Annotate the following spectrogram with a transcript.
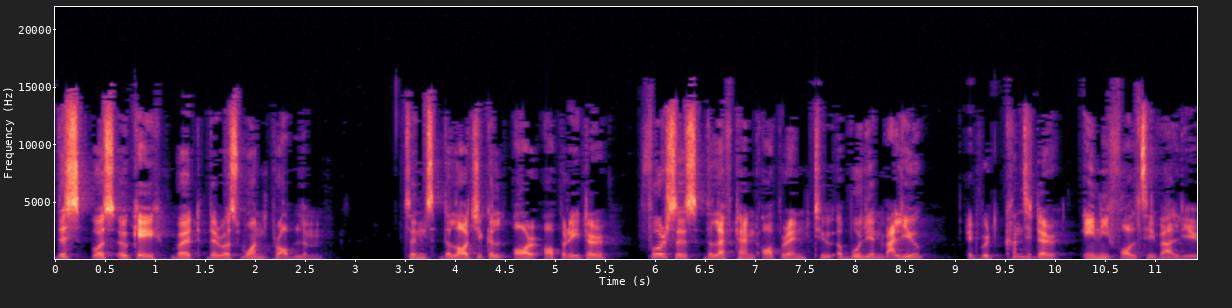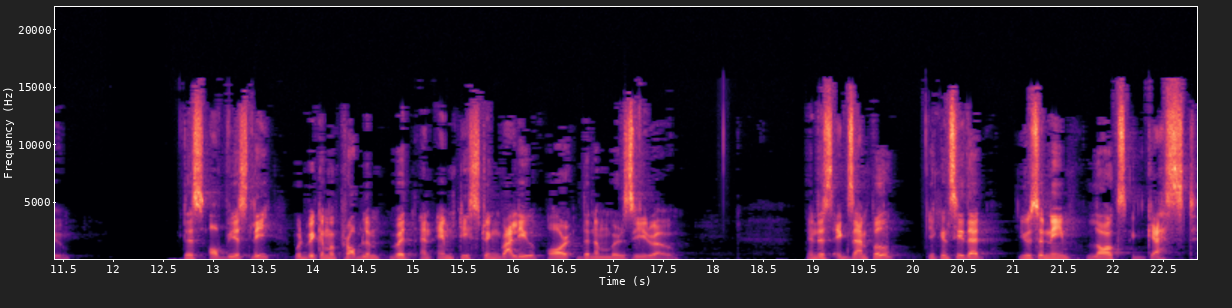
This was okay, but there was one problem. Since the logical OR operator forces the left-hand operand to a boolean value, it would consider any falsy value. This obviously would become a problem with an empty string value or the number 0. In this example, you can see that username logs guest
